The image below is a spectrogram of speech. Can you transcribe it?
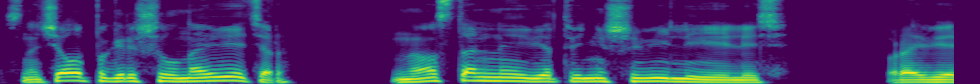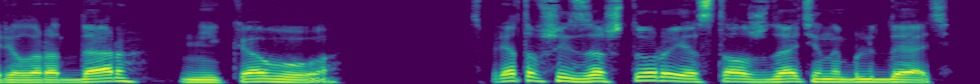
Сначала погрешил на ветер, но остальные ветви не шевелились. Проверил радар — никого. Спрятавшись за шторой, я стал ждать и наблюдать.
